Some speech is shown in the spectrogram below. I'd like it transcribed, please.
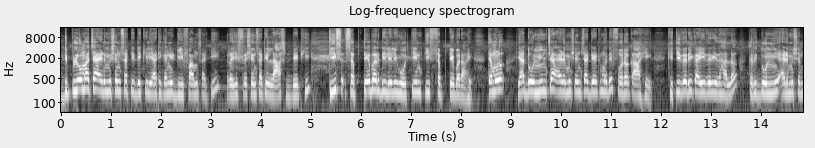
डिप्लोमाच्या ॲडमिशनसाठी देखील या ठिकाणी डी फार्मसाठी रजिस्ट्रेशनसाठी लास्ट डेट ही तीस सप्टेंबर दिलेली होती आणि तीस सप्टेंबर आहे. त्यामुळं या दोन्हींच्या ॲडमिशनच्या डेटमध्ये फरक आहे. किती जरी काही जरी झालं तरी दोन्ही ॲडमिशन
